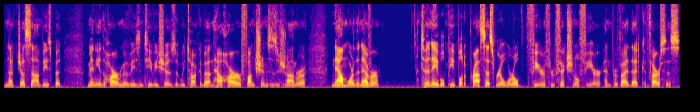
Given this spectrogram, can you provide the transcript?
not just zombies, but many of the horror movies and TV shows that we talk about, and how horror functions as a genre now more than ever to enable people to process real world fear through fictional fear and provide that catharsis.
